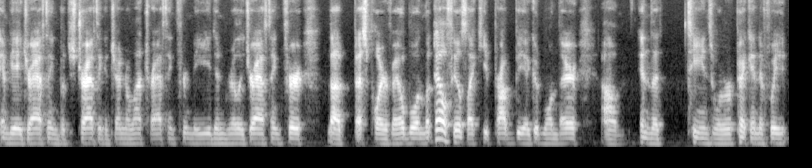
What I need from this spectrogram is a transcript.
NBA drafting, but just drafting in general, not drafting for need and really drafting for the best player available. And Liddell feels like he'd probably be a good one there um, in the teens where we're picking if we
